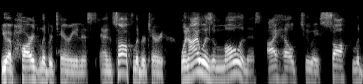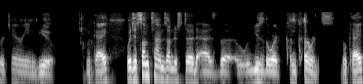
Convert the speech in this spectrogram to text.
You have hard libertarianists and soft libertarian. When I was a Molinist, I held to a soft libertarian view okay which is sometimes understood as the we use the word concurrence okay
